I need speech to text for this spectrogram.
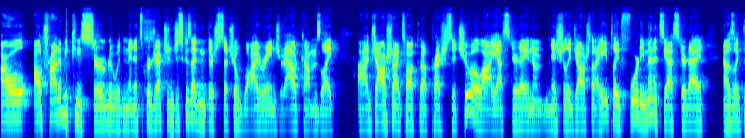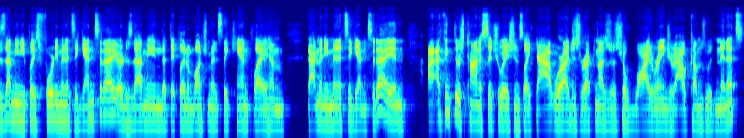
I'll I'll try to be conservative with minutes projection, just because I think there's such a wide range of outcomes. Like uh, Josh and I talked about Precious Achiuwa a lot yesterday, and initially Josh thought he played 40 minutes yesterday. And I was like, does that mean he plays 40 minutes again today, or does that mean that they played a bunch of minutes? They can play him that many minutes again today, and I, think there's kind of situations like that where I just recognize there's a wide range of outcomes with minutes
